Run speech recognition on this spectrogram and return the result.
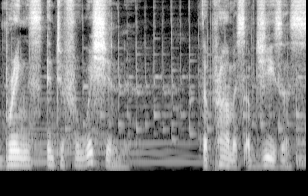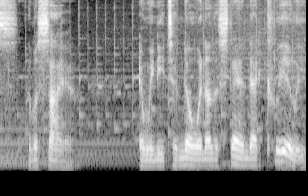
brings into fruition the promise of Jesus, the Messiah. And we need to know and understand that clearly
